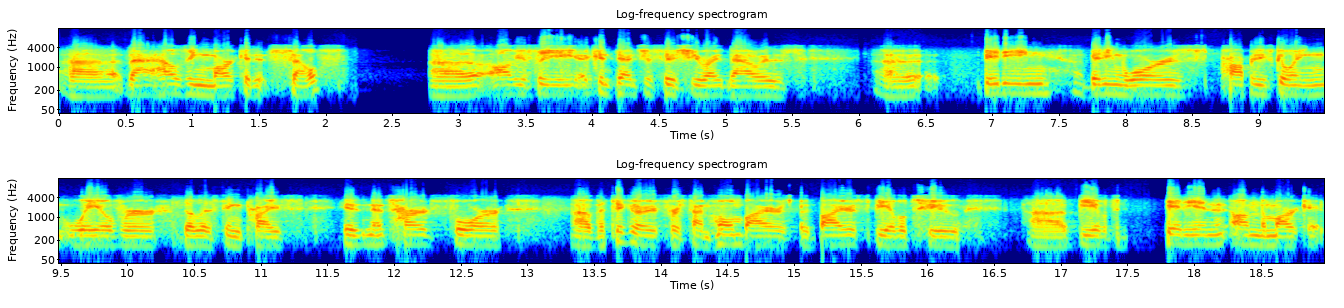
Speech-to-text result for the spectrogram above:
uh, that housing market itself. obviously, a contentious issue right now is bidding, bidding wars, properties going way over the listing price, and it's hard for uh, particularly first-time home buyers, but buyers to be able to uh, be able to get in on the market.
